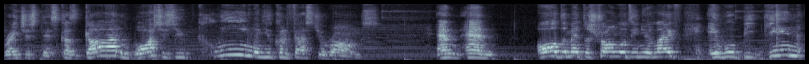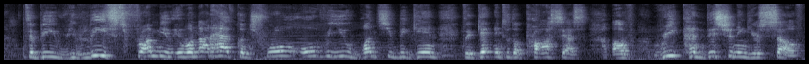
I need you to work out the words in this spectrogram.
righteousness because God washes you clean when you confess your wrongs. And, and all the mental strongholds in your life, it will begin to be released from you. It will not have control over you once you begin to get into the process of reconditioning yourself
